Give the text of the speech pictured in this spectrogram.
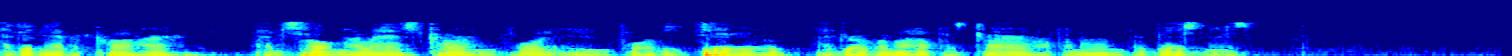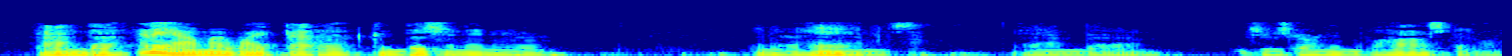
I didn't have a car. I'd sold my last car in 40, in 42. I drove an office car off and on for business. And uh, anyhow, my wife got a condition in her in her hands, and uh, she was thrown into the hospital.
